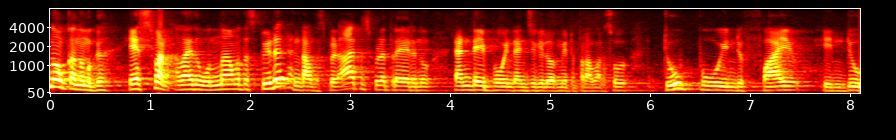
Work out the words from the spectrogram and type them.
നോക്കാം നമുക്ക്. എസ് വൺ അതായത് ഒന്നാമത്തെ സ്പീഡ് രണ്ടാമത്തെ സ്പീഡ് ആദ്യത്തെ സ്പീഡ് എത്രയായിരുന്നു? രണ്ടേ പോയിന്റ് അഞ്ച് kilometre per hour so two point five into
